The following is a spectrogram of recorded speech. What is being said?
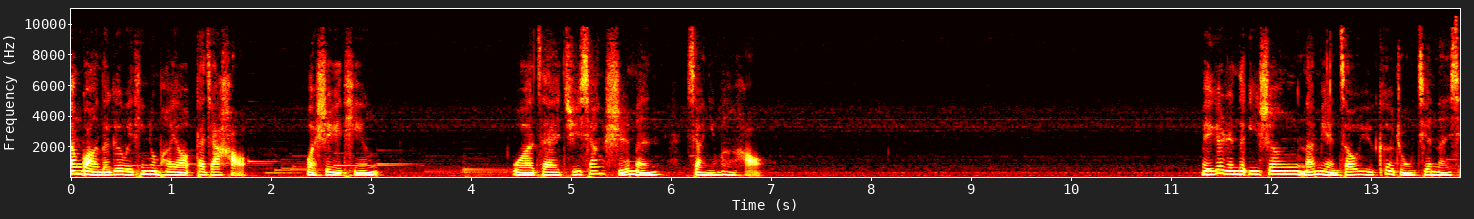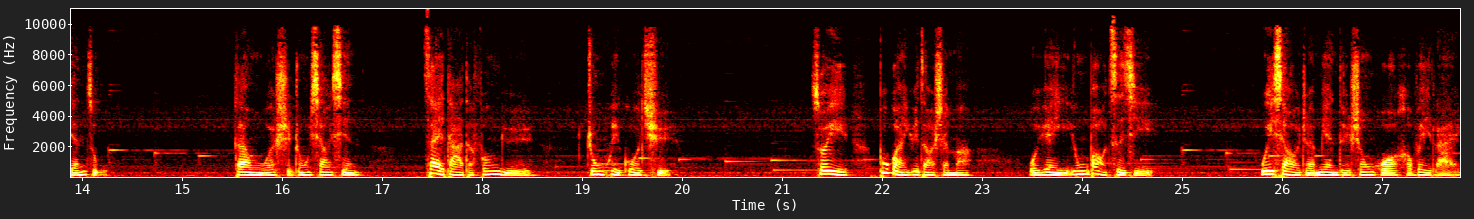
央广的各位听众朋友，大家好，我是雨婷。我在菊香石门向您问好。每个人的一生难免遭遇各种艰难险阻，但我始终相信，再大的风雨终会过去。所以，不管遇到什么，我愿意拥抱自己，微笑着面对生活和未来。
